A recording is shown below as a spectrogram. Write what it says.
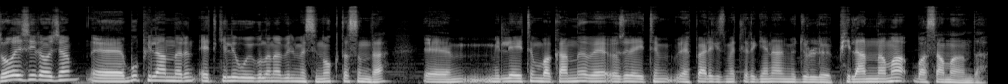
Dolayısıyla hocam e, bu planların etkili uygulanabilmesi noktasında e, Milli Eğitim Bakanlığı ve Özel Eğitim Rehberlik Hizmetleri Genel Müdürlüğü planlama basamağında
